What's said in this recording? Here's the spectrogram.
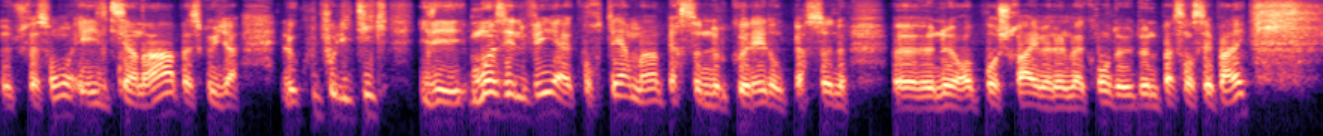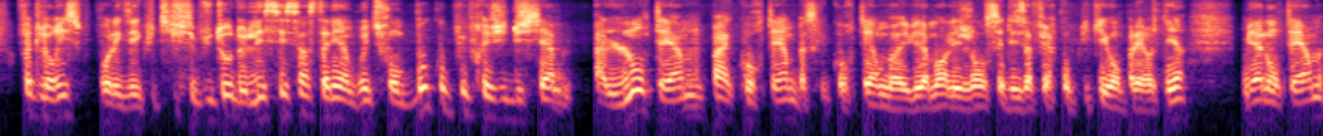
de toute façon, et il tiendra parce qu'il y a le coût politique, il est moins élevé à court terme. Hein, personne ne le connaît, donc personne euh, ne reprochera à Emmanuel Macron de, de ne pas s'en séparer. En fait, le risque pour l'exécutif, c'est plutôt de laisser s'installer un bruit de fond beaucoup plus préjudiciable à long terme, pas à court terme, parce qu'à court terme, évidemment, les gens, c'est des affaires compliquées, ils vont pas les retenir, mais à long terme,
